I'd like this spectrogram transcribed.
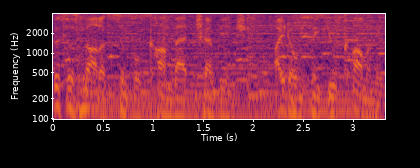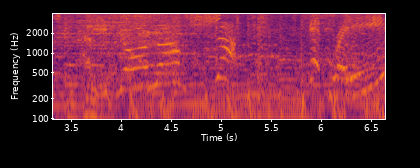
This is not a simple combat championship. I don't think you commoners can handle it. Your mouth shut! Get ready!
